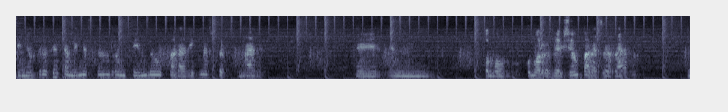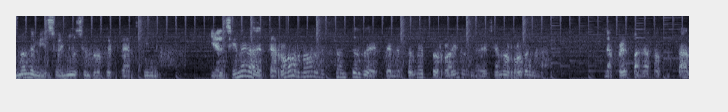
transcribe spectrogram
sino creo que también están rompiendo paradigmas personales. Eh, como, como reflexión para cerrar, uno de mis sueños siempre fue crear cine. Y el cine era de terror, ¿no? Antes de, de meterme estos rollos me decían horror en la, la prepa, en la facultad,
